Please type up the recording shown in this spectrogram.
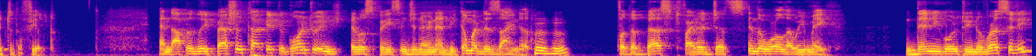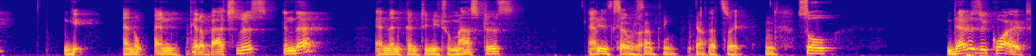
into the field. And after the passion থাকে to go into en- aerospace engineering and become a designer for the best fighter jets in the world that we make. Then you go into university get, and, and get a bachelor's in that, and then continue to masters and PhD or etc. something, yeah. That's right. So that is required,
